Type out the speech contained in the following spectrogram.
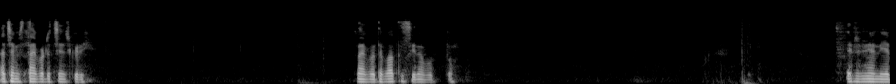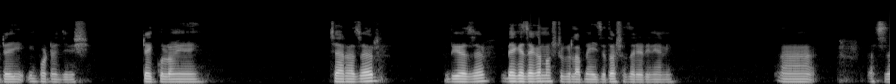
আচ্ছা আমি স্নাইপারটা চেঞ্জ করি। স্নাইপারতে পারতেছি না বলতো এটা নিয়ে নিই এটা ইম্পর্টেন্ট জিনিস। ট্যাগগুলো নিই চার হাজার, দুই হাজার। ব্যাগে জায়গা নষ্ট করলে আপনি এই যে দশ হাজার এটা নিয়ে নিই আচ্ছা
